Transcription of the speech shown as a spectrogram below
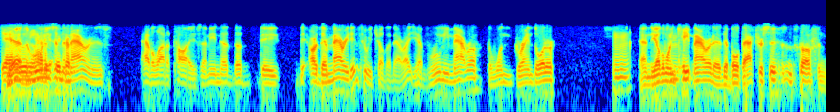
Dan yeah, the Rooney had to Rooney's and pick the up- Mariners have a lot of ties. I mean, the, the they, they are they're married into each other now, right? You have Rooney Mara, the one granddaughter, Mhm. and the other one, Mhm. Kate Mara. They're, they're both actresses and stuff, and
